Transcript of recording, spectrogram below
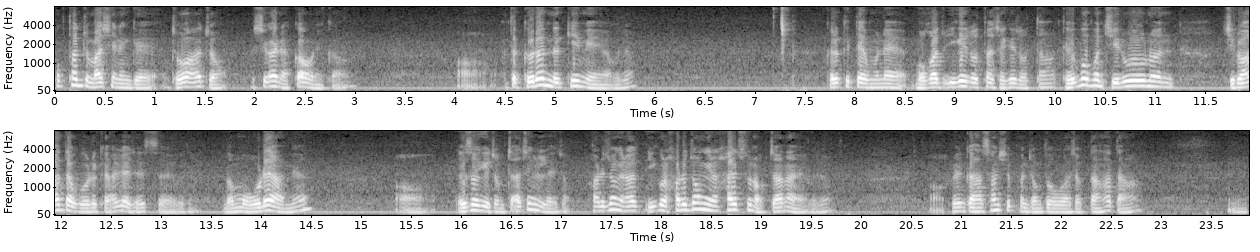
폭탄주 마시는 게 좋아하죠. 시간이 아까우니까. 어, 어떤 그런 느낌이에요. 그죠? 그렇기 때문에 뭐가 이게 좋다 저게 좋다 대부분 지루는 지루하다고 이렇게 알려져 있어요. 그죠? 너무 오래 하면 어, 여성이 좀 짜증을 내죠. 하루 종일 할- 이걸 하루 종일 할 수는 없잖아요. 그죠? 어, 그러니까 한 30분 정도가 적당하다. 음,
